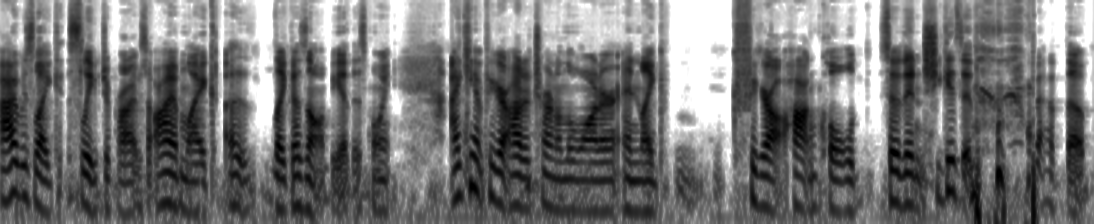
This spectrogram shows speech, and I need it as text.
I was like sleep deprived. So I am like a like a zombie at this point. I can't figure out how to turn on the water and like figure out hot and cold. So then she gets in the bathtub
